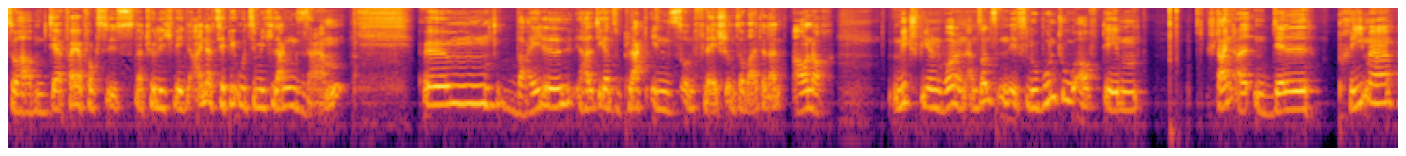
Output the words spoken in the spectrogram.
zu haben. Der Firefox ist natürlich wegen einer CPU ziemlich langsam, ähm, weil halt die ganzen Plugins und Flash und so weiter dann auch noch mitspielen wollen. Ansonsten ist Lubuntu auf dem steinalten Dell prima.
